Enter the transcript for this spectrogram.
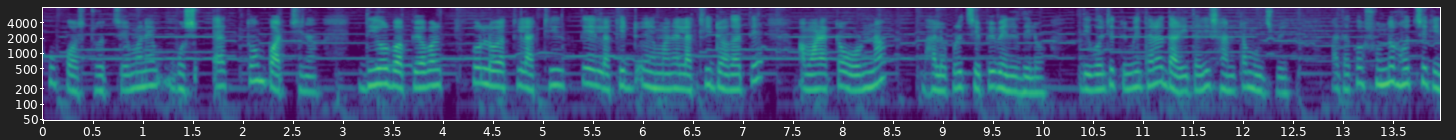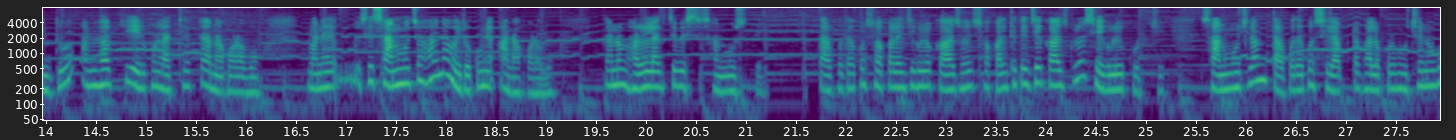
খুব কষ্ট হচ্ছে মানে বসে একদম পারছি না। দিয়ে ওর বাপি আবার কী করল, একটা লাঠিতে লাঠির মানে লাঠির ডগাতে আমার একটা ওড়না ভালো করে চেপে বেঁধে দিল। দিয়ে বলছে, তুমি তাহলে দাঁড়িয়ে দাঁড়িয়ে স্নানটা মুছবে। আর দেখো সুন্দর হচ্ছে কিন্তু, আমি ভাবছি এরকম লাঠি একটা আনা করাবো। মানে সে সান মোচা হয় না ওই রকমই আনা করাবো। কেন ভালো লাগছে বেশ সান মুছতে তারপর দেখো সকালে যেগুলো কাজ হয়, সকাল থেকে যে কাজগুলো সেগুলোই করছি। সান মুছলাম তারপর দেখো স্ল্যাবটা ভালো করে মুছে নেব।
